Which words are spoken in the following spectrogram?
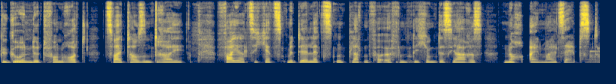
gegründet von Rott 2003, feiert sich jetzt mit der letzten Plattenveröffentlichung des Jahres noch einmal selbst.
